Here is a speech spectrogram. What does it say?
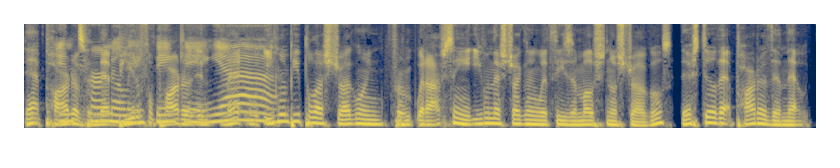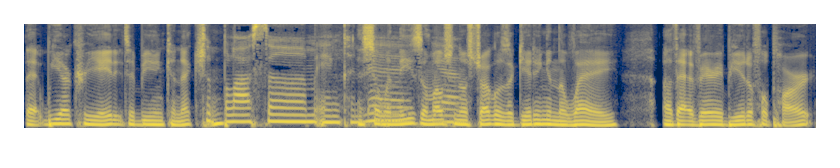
that part of them, that beautiful part of thinking, it, man, yeah. even when people are struggling from what I've seen, even they're struggling with these emotional struggles, there's still that part of them that that we are created to be in connection, To blossom and connect. And so when these emotional struggles are getting in the way of that very beautiful part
